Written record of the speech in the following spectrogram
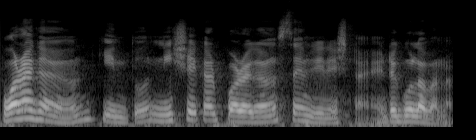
পরাগায়ন কিন্তু নিষেক আর পরাগায়ন সেম জিনিস না, এটা গোলাবানা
